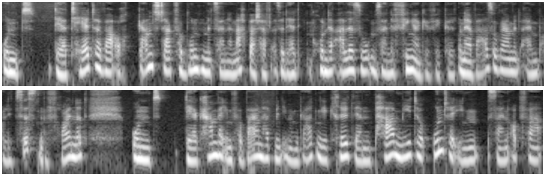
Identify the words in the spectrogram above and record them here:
Und der Täter war auch ganz stark verbunden mit seiner Nachbarschaft. Also der hat im Grunde alle so um seine Finger gewickelt. Und er war sogar mit einem Polizisten befreundet. Und der kam bei ihm vorbei und hat mit ihm im Garten gegrillt, während ein paar Meter unter ihm sein Opfer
